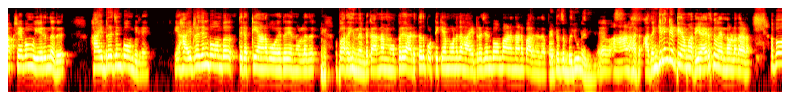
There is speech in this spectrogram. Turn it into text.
ആക്ഷേപം ഉയരുന്നത് ഹൈഡ്രജൻ ബോംബില്ലേ? ഈ ഹൈഡ്രജൻ ബോംബ് തിരക്കിയാണ് പോയത് എന്നുള്ളത് പറയുന്നുണ്ട്. കാരണം മൂപ്പര് അടുത്തത് പൊട്ടിക്കാൻ പോണത് ഹൈഡ്രജൻ ബോംബാണെന്നാണ് പറഞ്ഞത്. അപ്പൊ അതെങ്കിലും കിട്ടിയാൽ മതിയായിരുന്നു എന്നുള്ളതാണ്. അപ്പോൾ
